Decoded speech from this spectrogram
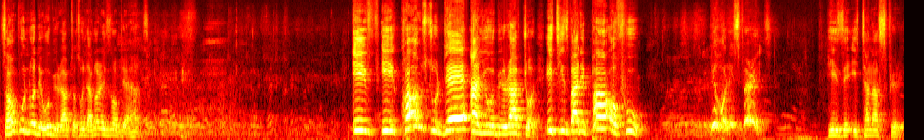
Some people know they will be raptured, so they are not raising up their hands. if he comes today and you will be raptured, it is by the power of who? The Holy Spirit. He is the eternal spirit.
